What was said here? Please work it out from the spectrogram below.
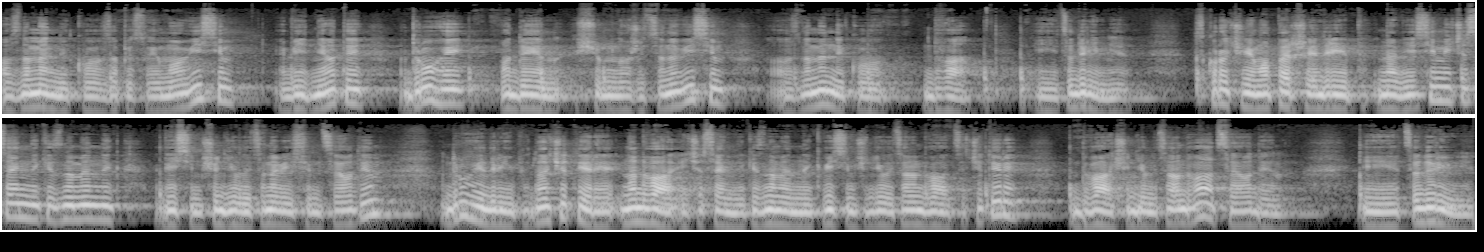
а в знаменнику записуємо 8, відняти другий 1, що множиться на 8, а в знаменнику 2. І це дорівнює. Скорочуємо перший дріб на 8 і чисельник і знаменник. 8, що ділиться на 8, це 1. Другий дріб на 4 на 2 і чисельник і знаменник 8, що ділиться на 2, це 4. 2, що ділиться на 2, це 1. І це дорівнює.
